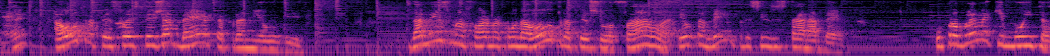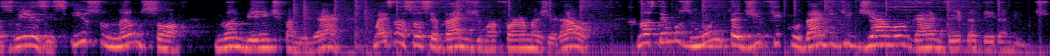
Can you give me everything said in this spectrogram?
né, a outra pessoa esteja aberta para me ouvir. Da mesma forma, quando a outra pessoa fala, eu também preciso estar aberto. O problema é que muitas vezes, isso não só no ambiente familiar, mas na sociedade de uma forma geral, nós temos muita dificuldade de dialogar verdadeiramente.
